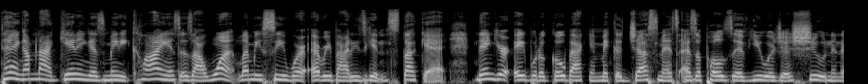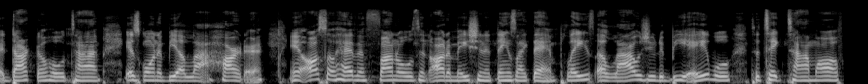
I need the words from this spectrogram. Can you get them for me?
dang, I'm not getting as many clients as I want. Let me see where everybody's getting stuck at. Then you're able to go back and make adjustments as opposed to if you were just shooting in the dark the whole time, it's going to be a lot harder. And also having funnels and automation and things like that in place allows you to be able to take time off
